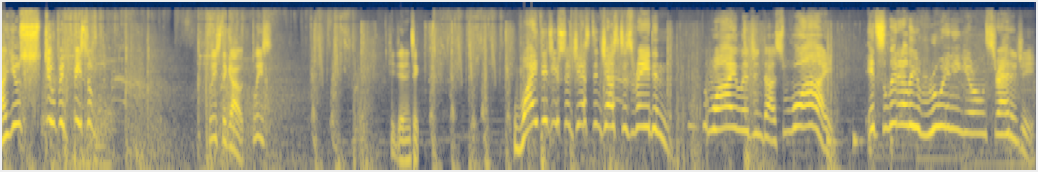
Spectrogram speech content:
Are you stupid piece of... Please take out. Please. He didn't take... Why did you suggest Injustice Raiden? Why, Legendas? Why? It's literally ruining your own strategy.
